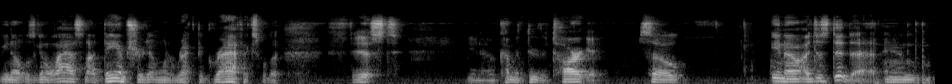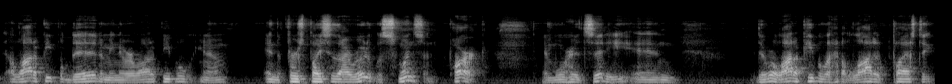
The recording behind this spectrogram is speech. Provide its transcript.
you know, it was going to last. And I damn sure didn't want to wreck the graphics with a fist, you know, coming through the target. So, you know, I just did that. And a lot of people did. I mean, there were a lot of people, you know, and the first place that I rode it was Swenson Park in Moorhead City, and there were a lot of people that had a lot of plastic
